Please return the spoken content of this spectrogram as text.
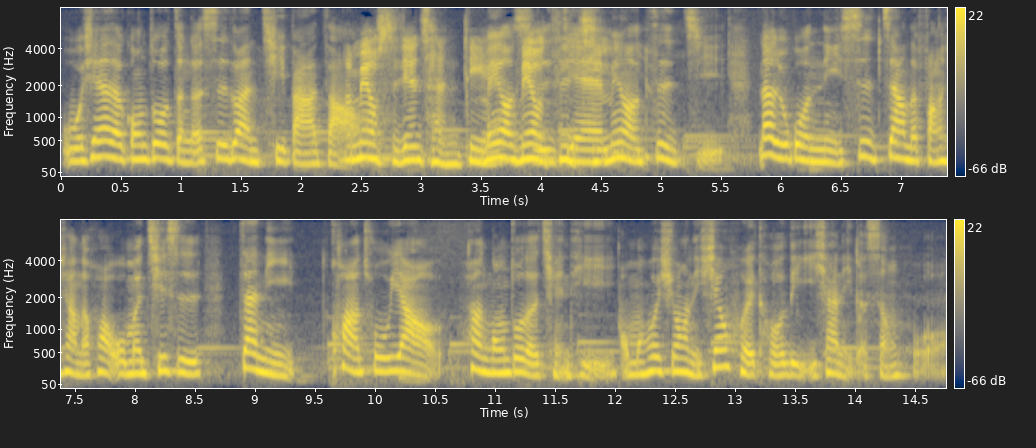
我现在的工作整个是乱七八糟，没有时间沉淀，没有时间，没有自己。那如果你是这样的方向的话，我们其实，在你。跨出要换工作的前提，我们会希望你先回头理一下你的生活，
